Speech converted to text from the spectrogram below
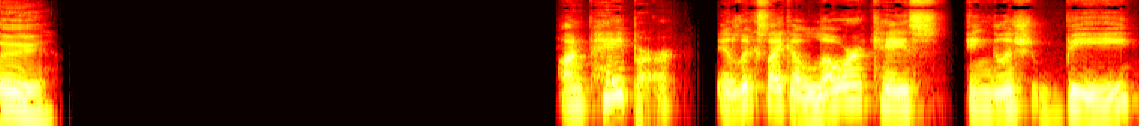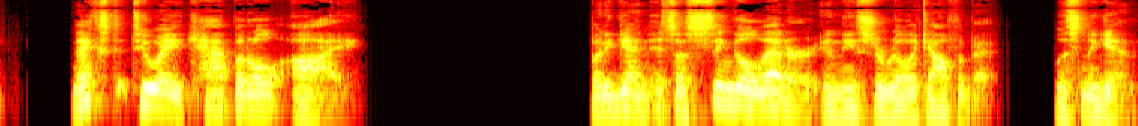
Ü, On paper, it looks like a lowercase English b next to a capital I. But again, it's a single letter in the Cyrillic alphabet. Listen again.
